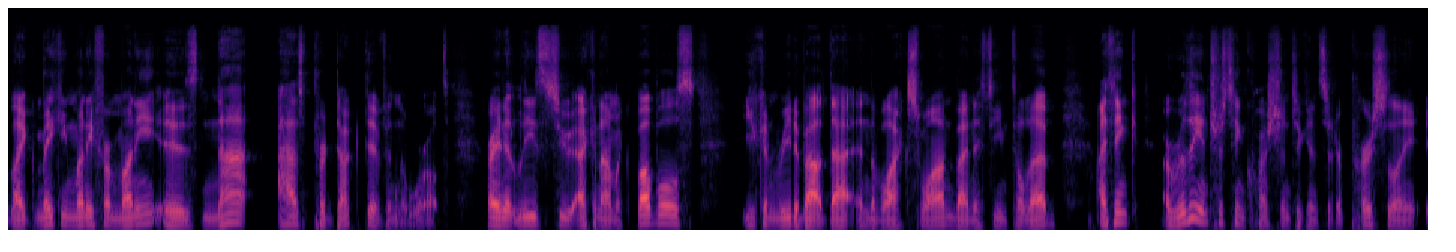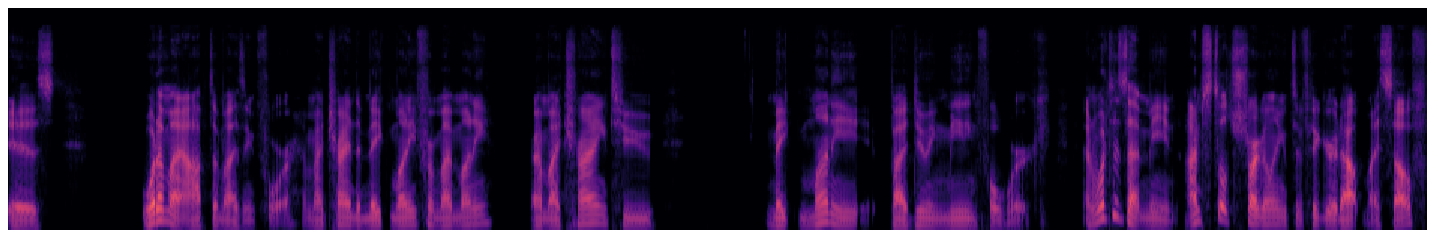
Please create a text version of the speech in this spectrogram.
like making money from money, is not as productive in the world, right? It leads to economic bubbles. You can read about that in The Black Swan by Nassim Taleb. I think a really interesting question to consider personally is what am I optimizing for? Am I trying to make money for my money? Or am I trying to make money by doing meaningful work? And what does that mean? I'm still struggling to figure it out myself,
